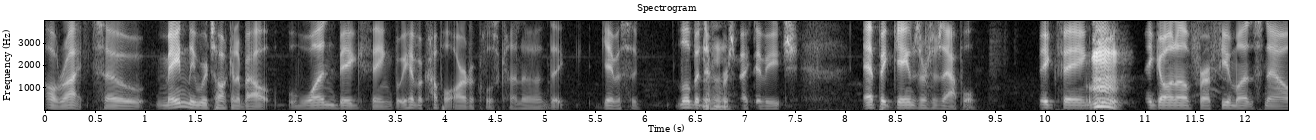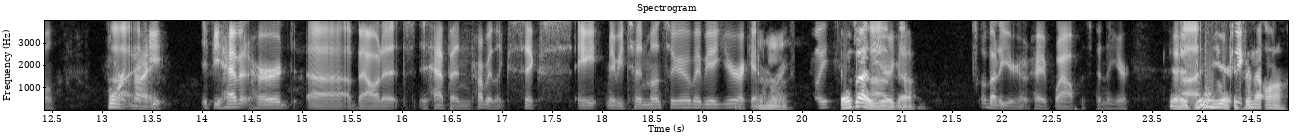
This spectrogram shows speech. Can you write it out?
All right. So mainly we're talking about one big thing, but we have a couple articles kind of that gave us a little bit different mm-hmm. perspective each. Epic Games versus Apple, big thing, mm. been going on for a few months now. Fortnite. Uh, if, you, if, you, haven't heard uh, about it, it happened probably like six, eight, maybe ten months ago, maybe a year. I can't mm-hmm. remember exactly. It was about a year um, ago. About a year ago. Okay, wow, it's been a year. Yeah, it's uh, been a year. Epic, it's been that long.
